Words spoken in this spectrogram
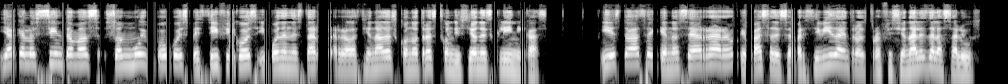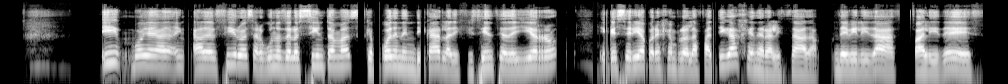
ya que los síntomas son muy poco específicos y pueden estar relacionados con otras condiciones clínicas. Y esto hace que no sea raro que pase desapercibida entre los profesionales de la salud. Y voy a, a deciros algunos de los síntomas que pueden indicar la deficiencia de hierro y que sería, por ejemplo, la fatiga generalizada, debilidad, palidez,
